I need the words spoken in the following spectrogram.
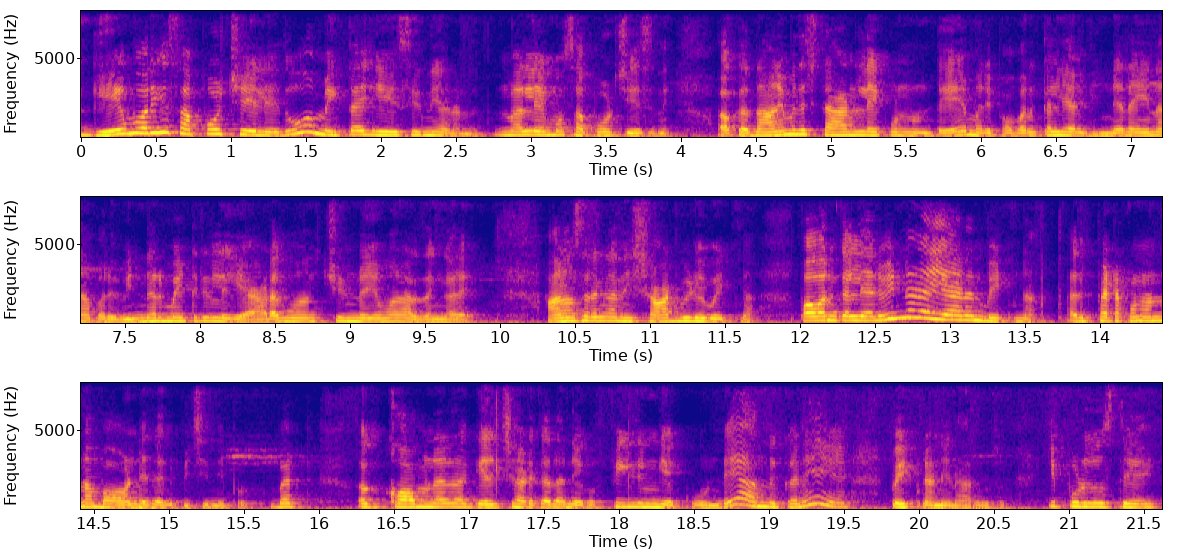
గేమ్ వరకు సపోర్ట్ చేయలేదు మిగతా చేసింది అని అన్నది. మళ్ళీ ఏమో సపోర్ట్ చేసింది. ఒక దాని మీద స్టాండ్ లేకుండా ఉంటే మరి పవన్ కళ్యాణ్ విన్నర్ అయినా మరి విన్నర్ మెటీరియల్ ఏడగా వచ్చిండో ఏమో అని అర్థం కాలేదు. అనవసరంగా నేను షార్ట్ వీడియో పెట్టిన. పవన్ కళ్యాణ్ విన్నర్ అయ్యాడని పెట్టిన. అది పెట్టకుండా ఉన్నా బాగుండేది అనిపించింది ఇప్పుడు. బట్ ఒక కామనర్ గెలిచాడు కదా అని ఒక ఫీలింగ్ ఎక్కువ ఉండే అందుకనే పెట్టినా నేను ఆ రోజు. ఇప్పుడు చూస్తే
